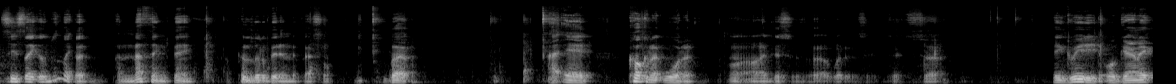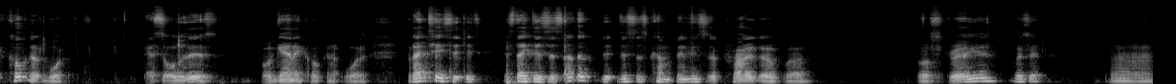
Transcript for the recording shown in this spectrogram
See, it's like it's like a, a nothing thing. I put a little bit in the vessel, but I add coconut water. Uh, this is uh, what is it? It's uh, ingredient organic coconut water. That's all it is, organic coconut water. But I taste it. It's it's like this. This other. This is coming. This is a product of uh, Australia. Was it? Uh,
